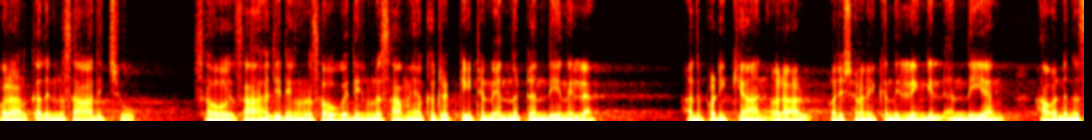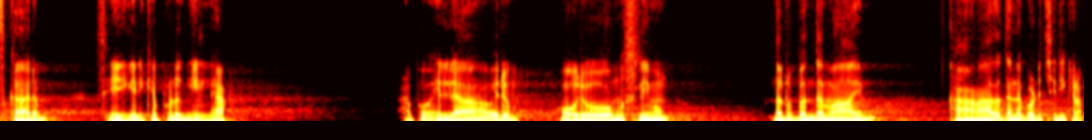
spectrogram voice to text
ഒരാൾക്ക് അതിന് സാധിച്ചു സൗ സാഹചര്യങ്ങൾ സൗകര്യങ്ങൾ സമയമൊക്കെ കിട്ടിയിട്ടുണ്ട്. എന്നിട്ടും എന്ത് ചെയ്യുന്നില്ല. അത് പഠിക്കാൻ ഒരാൾ പരിശ്രമിക്കുന്നില്ലെങ്കിൽ എന്ത് ചെയ്യാൻ? അവന്റെ നിസ്കാരം സ്വീകരിക്കപ്പെടുകയില്ല. അപ്പോൾ എല്ലാവരും ഓരോ മുസ്ലിമും നിർബന്ധമായും കാണാതെ തന്നെ പഠിച്ചിരിക്കണം.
